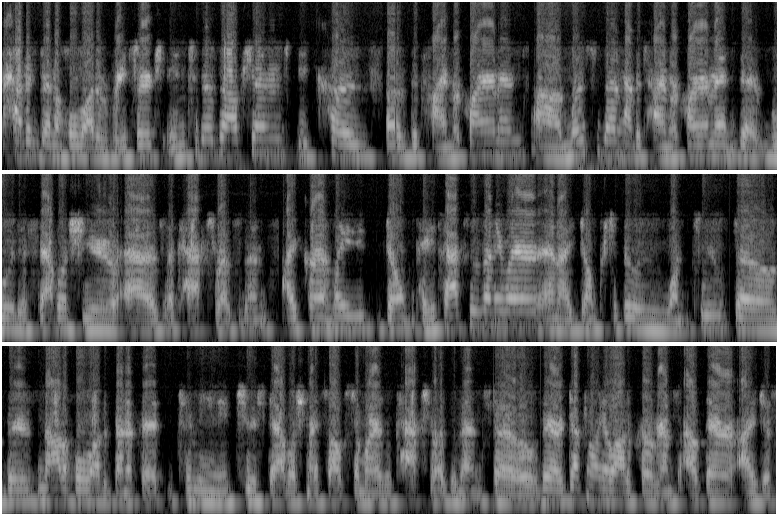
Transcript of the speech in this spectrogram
haven't done a whole lot of research into those options because of the time requirement. Uh, most of them have a time requirement that would establish you as a tax resident. I currently don't pay taxes anywhere and I don't particularly want to. So there's not a whole lot of benefit to me to establish myself somewhere as a tax resident. So there are definitely a lot of programs out there. I just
